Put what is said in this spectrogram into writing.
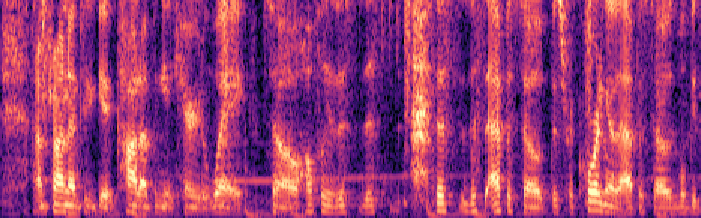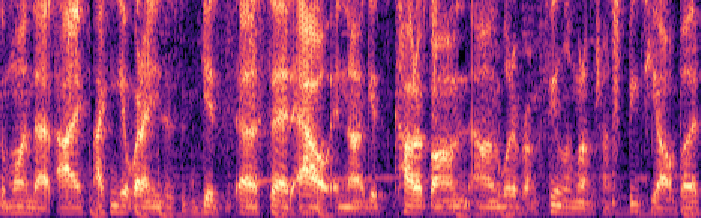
I'm trying not to get caught up and get carried away. So hopefully this, this, this, this episode, this recording of the episode will be the one that I, I can get what I need to get uh, said out and not get caught up on, on whatever I'm feeling when I'm trying to speak to y'all. But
